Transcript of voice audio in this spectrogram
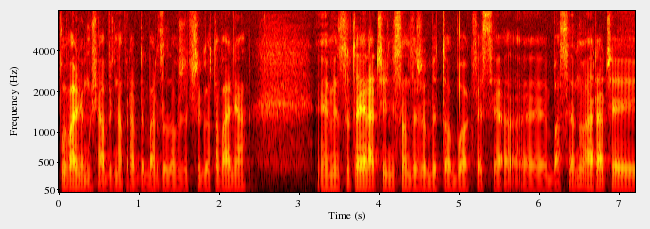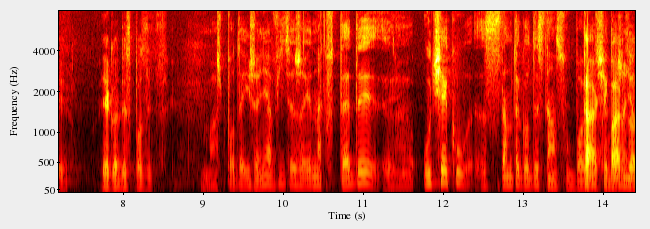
pływalnia musiała być naprawdę bardzo dobrze przygotowania, więc tutaj raczej nie sądzę, żeby to była kwestia basenu, a raczej jego dyspozycji. Masz podejrzenia, widzę, że jednak wtedy e, uciekł z tamtego dystansu, bojąc Tak, się bardzo,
